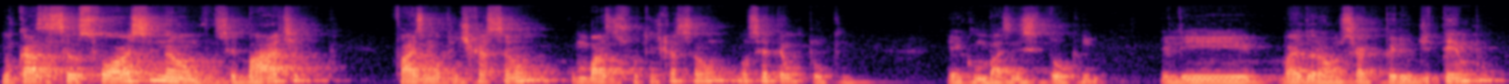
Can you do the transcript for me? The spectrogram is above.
No caso da Salesforce, não. Você bate, faz uma autenticação, com base na sua autenticação, você tem um token. E aí, com base nesse token, ele vai durar um certo período de tempo,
